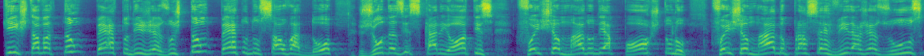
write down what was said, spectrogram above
que estava tão perto de Jesus, tão perto do Salvador. Judas Iscariotes foi chamado de apóstolo, foi chamado para servir a Jesus,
